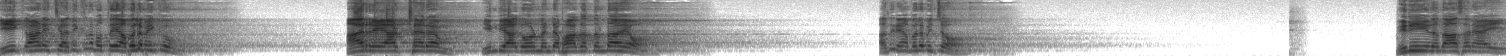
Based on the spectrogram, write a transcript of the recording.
ഈ കാണിച്ച അതിക്രമത്തെ അപലപിക്കും. ആരുടെ അക്ഷരം ഇന്ത്യ ഗവൺമെന്റ് ഭാഗത്തുണ്ടായോ? അതിനെ അപലപിച്ചോ? വിനീതദാസനായി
